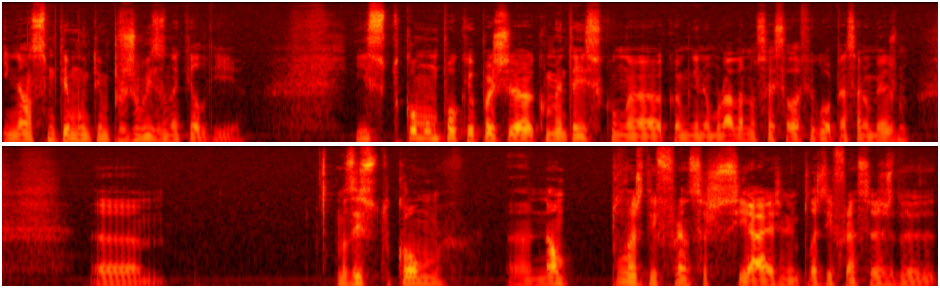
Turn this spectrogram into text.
e não se meter muito em prejuízo naquele dia. Isso tocou-me um pouco. Eu depois uh, comentei isso com a, com a minha namorada, não sei se ela ficou a pensar o mesmo. Uh, mas isso tocou-me uh, não pelas diferenças sociais, nem pelas diferenças de, de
